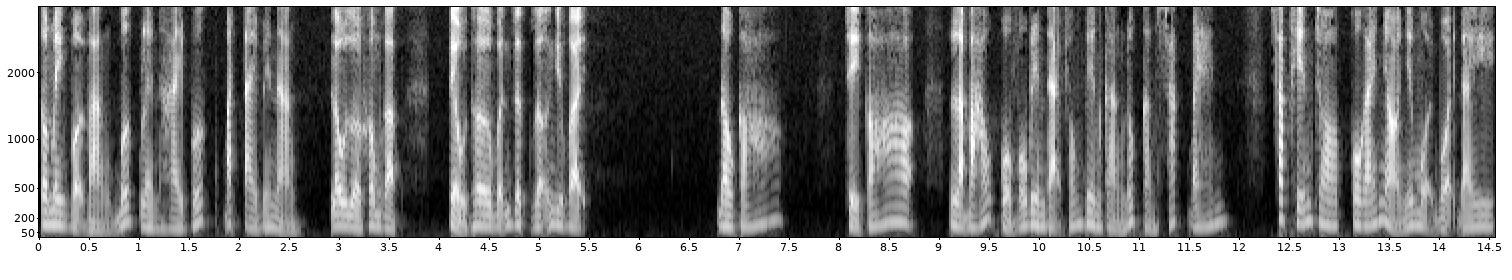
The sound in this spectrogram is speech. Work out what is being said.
Tôn Minh vội vàng bước lên hai bước bắt tay với nàng. Lâu rồi không gặp. Tiểu thơ vẫn rực rỡ như vậy. Đâu có. Chỉ có là báo của vô biên đại phóng viên càng lúc càng sắc bén. Sắp khiến cho cô gái nhỏ như muội bội đây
